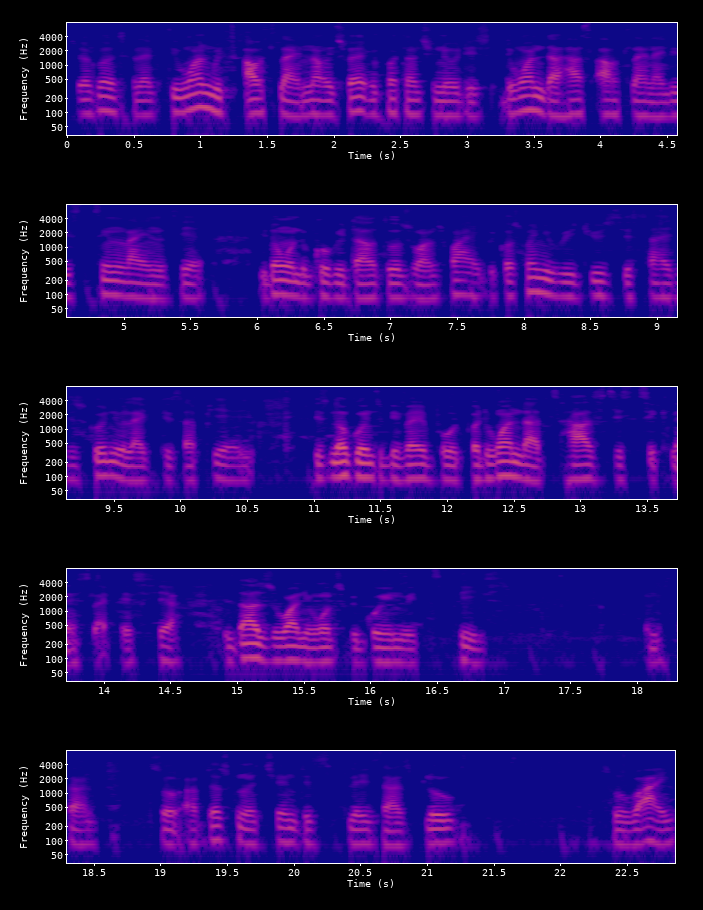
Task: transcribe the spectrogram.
So you're going to select the one with outline. Now it's very important to know this. The one that has outline like these thin lines here you don't want to go without those ones why because when you reduce the size it's going to like disappear it's not going to be very bold but the one that has this thickness like this here is that's the one you want to be going with please understand so i'm just going to change this place that's blue to white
